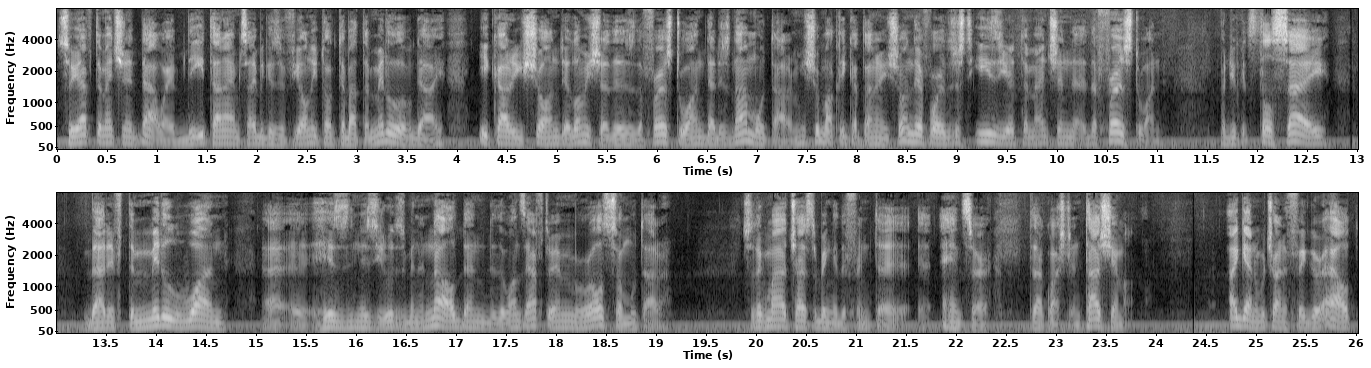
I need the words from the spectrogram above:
So you have to mention it that way. The Itanaim say because if you only talked about the middle of guy, Ikar Rishon de Lomisha, this is the first one that is not mutar. Mishum Rishon, therefore it's just easier to mention the, first one. But you could still say that if the middle one, uh, his Nizirut has been annulled, then the ones after him were also mutar. So the Gemara tries to bring a different uh, answer to that question. Tashema. Again, we're trying to figure out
